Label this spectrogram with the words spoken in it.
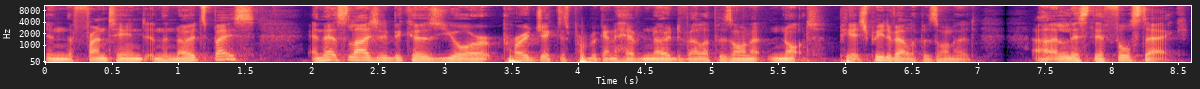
in the front end in the node space. And that's largely because your project is probably going to have no developers on it, not PHP developers on it, uh, unless they're full stack.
